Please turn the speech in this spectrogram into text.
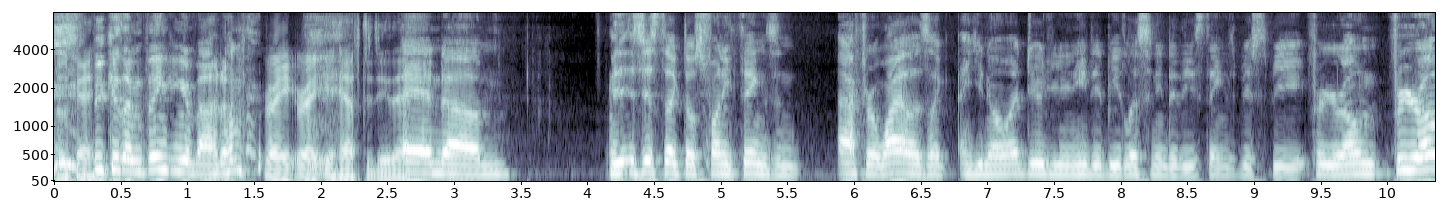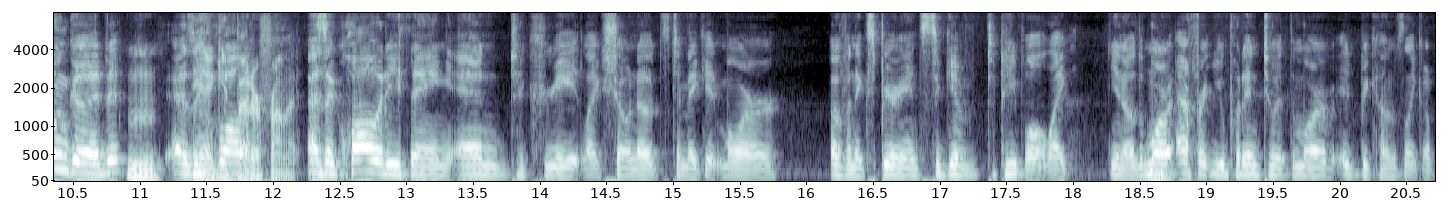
Okay. because I'm thinking about them, right. Right. You have to do that. and um, it's just like those funny things. And after a while, it's like, you know what, dude, you need to be listening to these things just be for your own for your own good, as Mm-hmm. Yeah, a get better from it. as a quality thing, and to create like show notes to make it more of an experience to give to people. Like you know, the Mm. more effort you put into it, the more it becomes like a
